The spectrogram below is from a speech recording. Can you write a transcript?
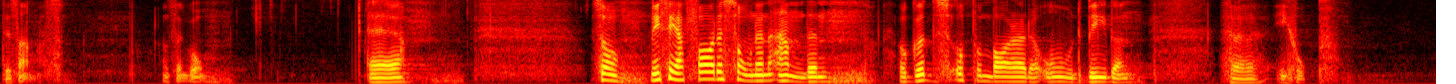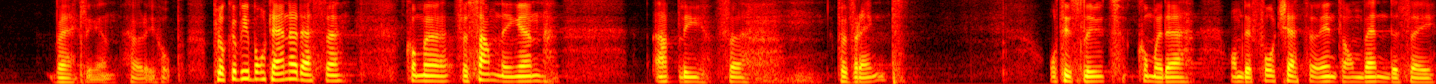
tillsammans. Och sen går. Eh. Så ni ser att Fader, Sonen, Anden och Guds uppenbarade ord, Bibeln, hör ihop. Verkligen hör ihop. Plockar vi bort en av dessa kommer församlingen att bli för, förvrängd. Och till slut kommer det, om det fortsätter och inte omvänder sig,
